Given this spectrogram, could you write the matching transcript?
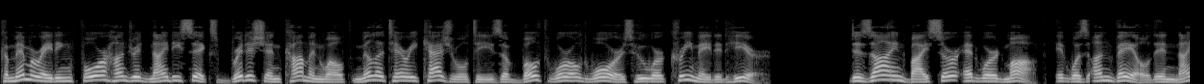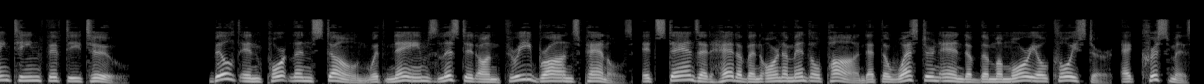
commemorating 496 British and Commonwealth military casualties of both World Wars who were cremated here. Designed by Sir Edward Maufe, it was unveiled in 1952. Built in Portland stone with names listed on three bronze panels, it stands at head of an ornamental pond at the western end of the memorial cloister. At Christmas,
